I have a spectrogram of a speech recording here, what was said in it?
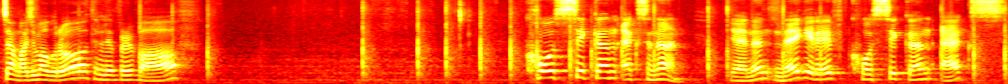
자, 마지막으로 derivative of cosecant x는 얘는 negative cosecant x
